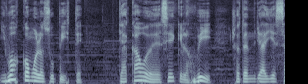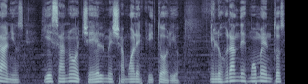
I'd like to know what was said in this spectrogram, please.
¿Y vos cómo lo supiste? Te acabo de decir que los vi. Yo tendría diez años y esa noche él me llamó al escritorio. En los grandes momentos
